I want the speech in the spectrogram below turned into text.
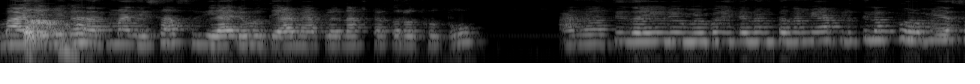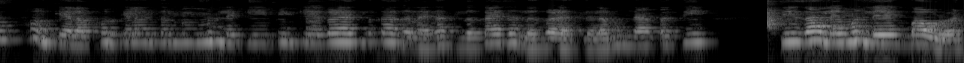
माझे मी घरात माझी सासू ही आली होती. आम्ही आपला नाश्ता करत होतो. आणि तिचा व्हिडिओ मी बघितल्यानंतर मी आपलं तिला फोन मी असंच फोन केला. फोन केल्यानंतर मी म्हणले की पिंकी गळ्यातलं का नाही घातलं? काय झालं गळ्यातल्याला? म्हणलं आता ती ती झाले म्हणले एक बावळट.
